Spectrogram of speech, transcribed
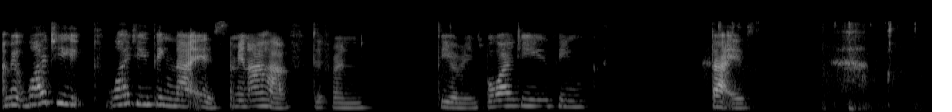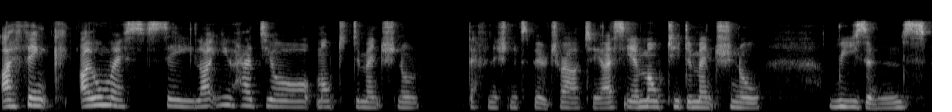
I mean, why do you why do you think that is? I mean, I have different theories, but why do you think that is? I think I almost see like you had your multidimensional definition of spirituality. I see a multi-dimensional reasons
